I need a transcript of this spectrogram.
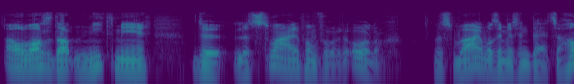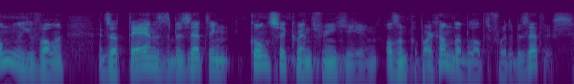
al was dat niet meer de Le Soir van voor de oorlog. Le Soir was immers in Duitse handen gevallen en zou tijdens de bezetting consequent fungeren als een propagandablad voor de bezetters.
